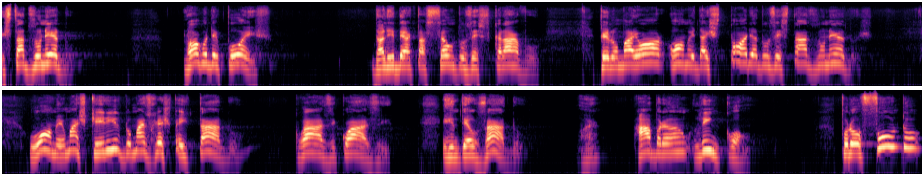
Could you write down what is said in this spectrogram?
Estados Unidos, logo depois da libertação dos escravos pelo maior homem da história dos Estados Unidos, o homem mais querido, mais respeitado, quase, quase endeusado, é? Abraham Lincoln, profundo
